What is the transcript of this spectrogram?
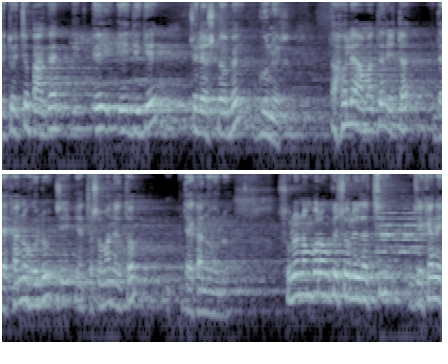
এটা হচ্ছে বাঘের, এই এই দিকে চলে আসলে হবে গুণের। তাহলে আমাদের এটা দেখানো হলো যে এত সমান এত দেখানো হলো। ষোলো নম্বর অঙ্কে চলে যাচ্ছি, যেখানে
